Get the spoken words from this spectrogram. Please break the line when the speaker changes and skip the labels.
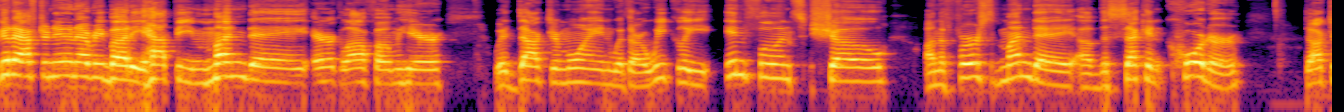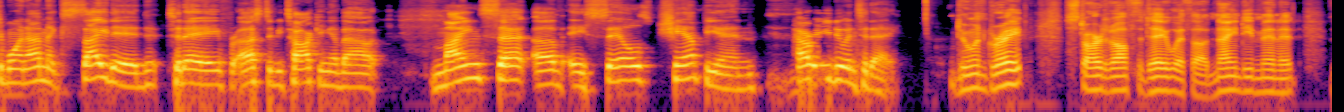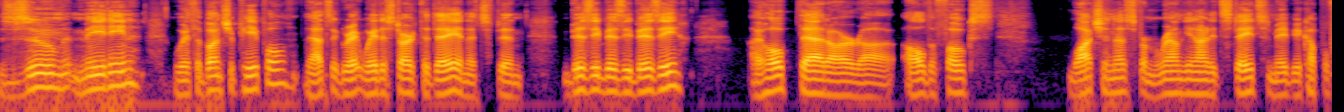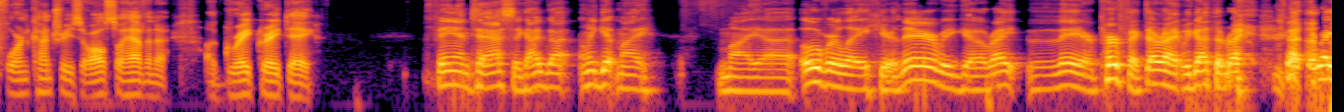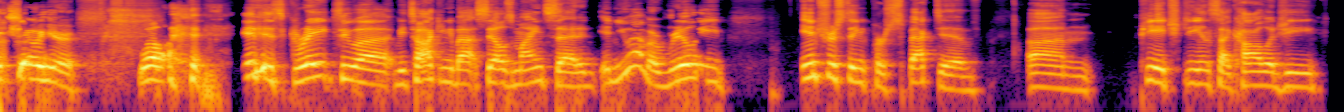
Good afternoon, everybody. Happy Monday. Eric Lofholm here with Dr. Moine with our weekly influence show on the first Monday of the second quarter. Dr. Moine, I'm excited today for us to be talking about mindset of a sales champion. How are you doing today?
Doing great. Started off the day with a 90 minute Zoom meeting with a bunch of people. That's a great way to start the day, and it's been busy, busy, busy. I hope that our uh, all the folks watching us from around the United States and maybe a couple foreign countries are also having a, a great, great day.
Fantastic. I've got let me get my my uh overlay here. There we go. Right there. Perfect. All right. We got the right got the right show here. Well, it is great to uh, be talking about sales mindset, and, and you have a really interesting perspective. Um, PhD in psychology,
